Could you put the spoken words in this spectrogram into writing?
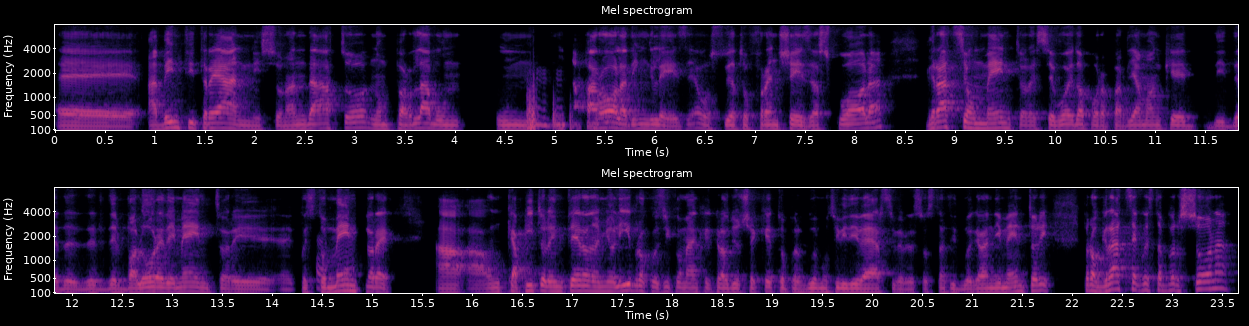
Eh, a 23 anni sono andato, non parlavo un, un, una parola di inglese, ho studiato francese a scuola, grazie a un mentore, se vuoi dopo parliamo anche di, de, de, de, del valore dei mentori, eh, questo certo. mentore ha, ha, un capitolo intero nel mio libro, così come anche Claudio Cecchetto per due motivi diversi, perché sono stati due grandi mentori, però grazie a questa persona,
